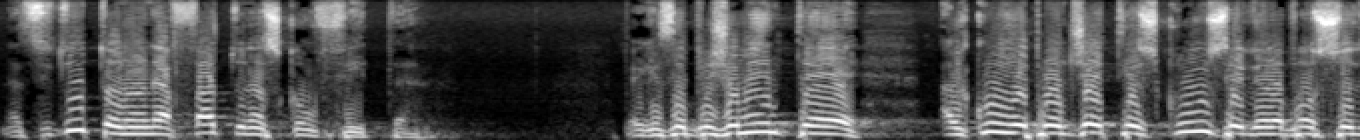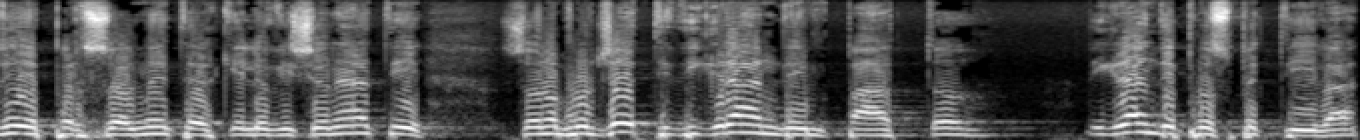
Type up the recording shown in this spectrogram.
innanzitutto non è affatto una sconfitta, perché semplicemente alcuni dei progetti esclusi, e ve lo posso dire personalmente perché li ho visionati, sono progetti di grande impatto, di grande prospettiva,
